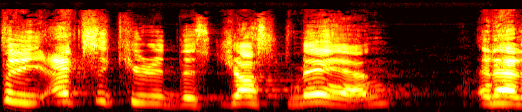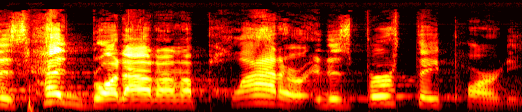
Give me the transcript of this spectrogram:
that he executed this just man and had his head brought out on a platter at his birthday party.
